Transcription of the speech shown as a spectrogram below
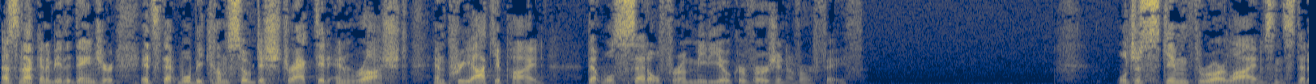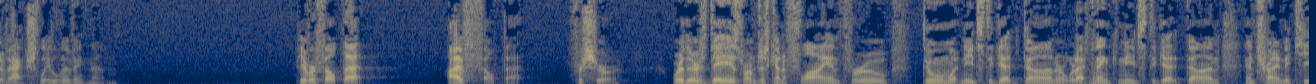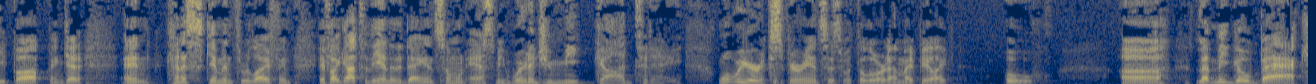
That's not going to be the danger. It's that we'll become so distracted and rushed and preoccupied that we'll settle for a mediocre version of our faith. We'll just skim through our lives instead of actually living them. Have you ever felt that? I've felt that, for sure. Where there's days where I'm just kind of flying through, doing what needs to get done or what I think needs to get done and trying to keep up and get and kind of skimming through life. And if I got to the end of the day and someone asked me, where did you meet God today? What were your experiences with the Lord? I might be like, oh, uh, let me go back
